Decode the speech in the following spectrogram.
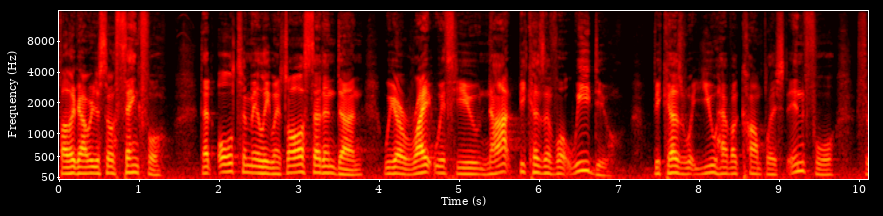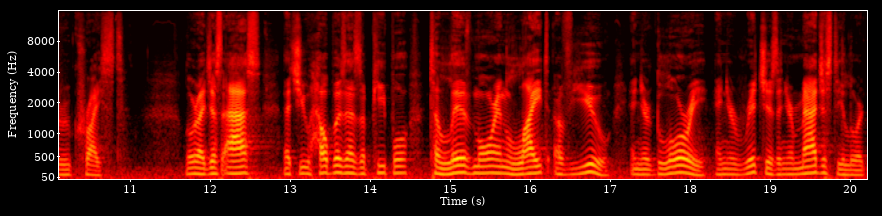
Father God, we're just so thankful that ultimately, when it's all said and done, we are right with you, not because of what we do, because what you have accomplished in full through Christ. Lord, I just ask that you help us as a people to live more in light of you and your glory and your riches and your majesty, Lord.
